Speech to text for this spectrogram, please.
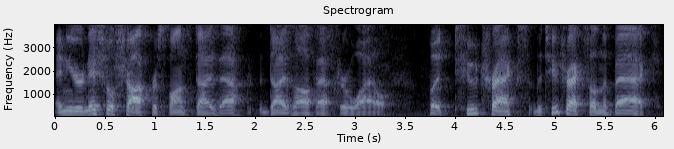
and your initial shock response dies after dies off after a while. But two tracks, the two tracks on the back,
